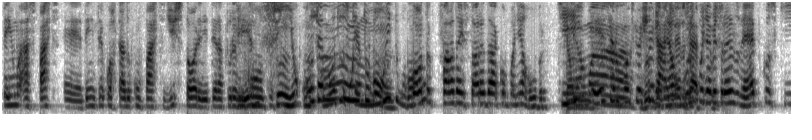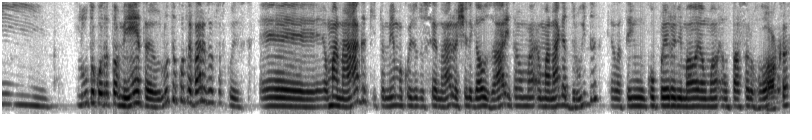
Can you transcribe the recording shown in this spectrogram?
tem uma, as partes, é, tem entrecortado com partes de história, literatura Tem mesmo. contos. Sim, e o conto é que é muito bom. muito O bom. conto fala da história da Companhia Rubra. Que é uma- esse era o ponto que eu ia chegar. É um Aventureiros grupo de épicos. Aventureiros épicos que lutam contra a tormenta, lutam contra várias outras coisas. É, é uma naga, que também é uma coisa do cenário, eu achei legal usar, então é uma, é uma naga druida, que ela tem um companheiro animal, é, uma, é um pássaro roca.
